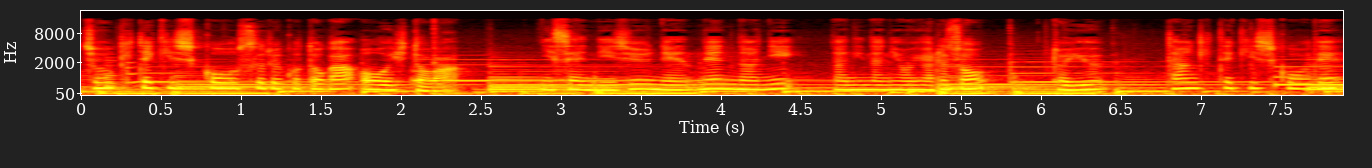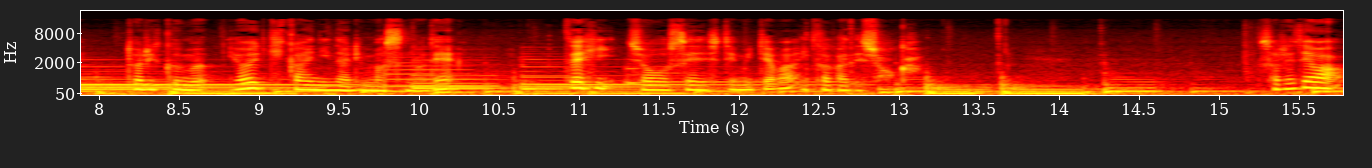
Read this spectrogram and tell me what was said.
長期的思考をすることが多い人は2020年年内に何々をやるぞという短期的思考で取り組む良い機会になりますので是非挑戦してみてはいかがでしょうか。それでは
